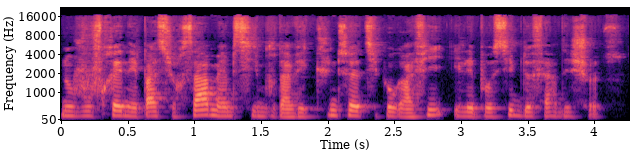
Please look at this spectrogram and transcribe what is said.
ne vous freinez pas sur ça, même si vous n'avez qu'une seule typographie, il est possible de faire des choses.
